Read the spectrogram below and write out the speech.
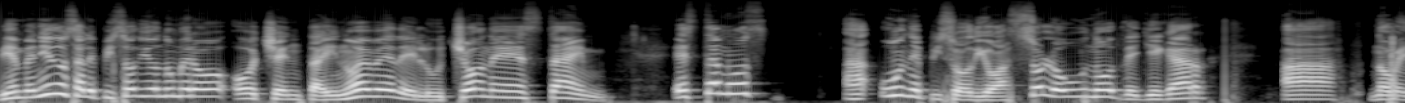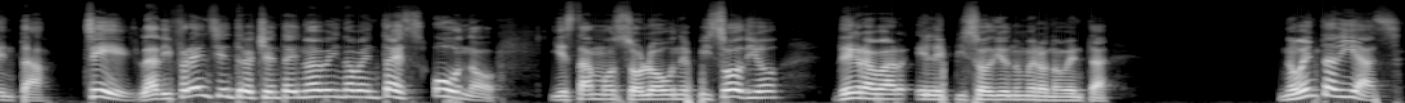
Bienvenidos al episodio número 89 de Luchones Time. Estamos a un episodio, a solo uno de llegar a 90. Sí, la diferencia entre 89 y 90 es uno. Y estamos solo a un episodio de grabar el episodio número 90. 90 días,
